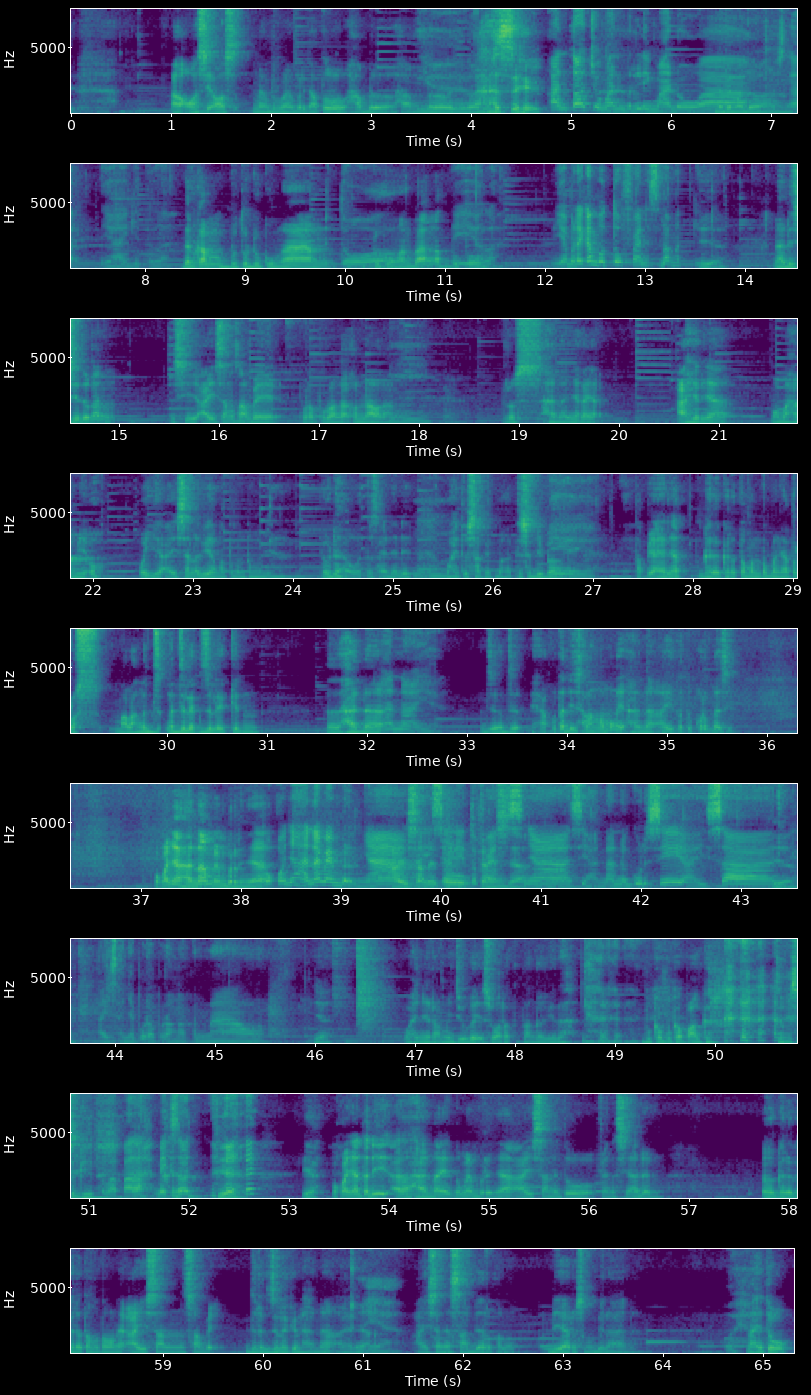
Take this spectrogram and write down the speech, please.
uh, osi os member-membernya tuh humble humble Iya. gitu asik. Kan toh cuman berlima doang Berlima doang. terus nggak ya gitulah. Dan kan butuh dukungan. Betul. dukungan banget butuh. Iyalah. Ya mereka butuh fans banget gitu. Iya. Nah di situ kan si Aisan sampai pura-pura nggak kenal kan. Mm. terus Hananya kayak akhirnya memahami oh oh iya Aisan lagi sama teman-temannya. Ya udah oh terus akhirnya dia Mm-mm. wah itu sakit banget itu sedih banget. Iya iya tapi akhirnya gara-gara teman-temannya terus malah ngeje- ngejelek-jelekin eh, Hana. Hana iya. Ngejelek eh aku tadi salah ngomong ya Hana ayo ketuker gak sih? Pokoknya Hana membernya. Pokoknya Hana membernya, Aisan itu fansnya. fansnya, si Hana negur si Aisan, Iya. Aisannya pura-pura nggak kenal. ya wah ini rame juga ya suara tetangga kita buka-buka pagar jam segini Gak apa lah, backsound. Iya. Iya, pokoknya tadi eh, Hana itu membernya, Aisan itu fansnya dan eh, gara-gara teman-temannya Aisan sampai jelek-jelekin Hana, akhirnya Iya. Aisannya sadar kalau dia harus ngebela Hana. Wih. Nah itu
